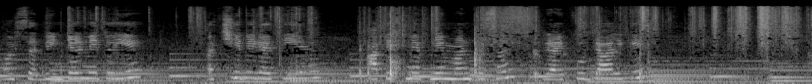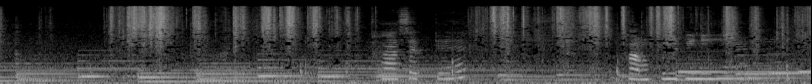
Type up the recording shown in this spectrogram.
और सब विंटर में तो ये अच्छी भी रहती है। आप इसमें अपने मनपसंद ड्राई फ्रूट डाल के खा सकते हैं। हार्मफुल भी नहीं है।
